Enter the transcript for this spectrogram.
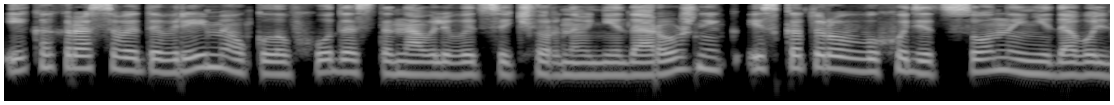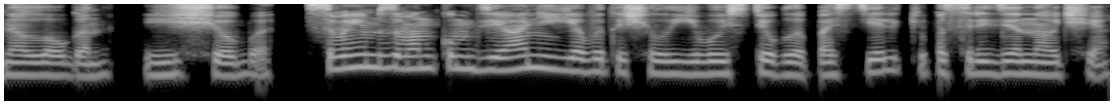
И как раз в это время около входа останавливается черный внедорожник, из которого выходит сонный и недовольный Логан. Еще бы. Своим звонком Диане я вытащила его из теплой постельки посреди ночи.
